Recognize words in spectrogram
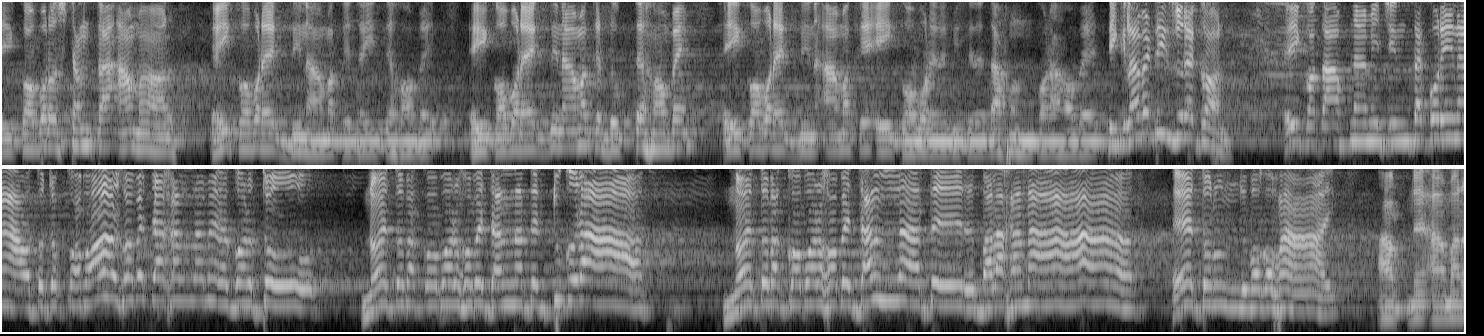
এই কবরস্থানটা আমার। এই কবর একদিন আমাকে যাইতে হবে। এই কবর একদিন আমাকে ডুবতে হবে। এই কবর একদিন আমাকে এই কবরের ভিতরে দাফন করা হবে। ঠিক না ঠিক জোরে কন। এই কথা আপনি আমি চিন্তা করি না, অথচ কবর হবে জাহান নামের গর্ত। নয়তো বা কবর হবে জান্নাতের টুকরা নয়তো বা কবর হবে জান্নাতের বালাখানা। এ তরুণ যুবক ভাই, আপনি আমার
